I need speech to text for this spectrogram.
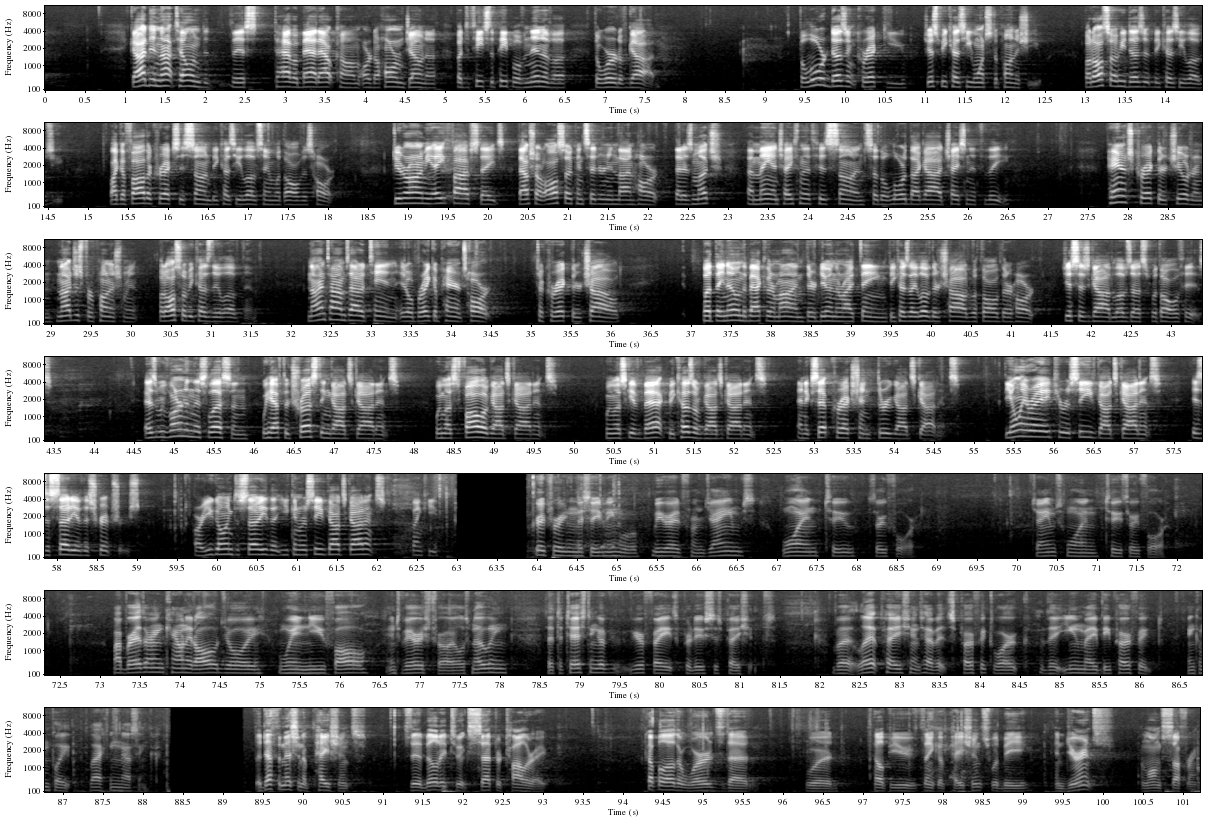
God did not tell him to, this to have a bad outcome or to harm Jonah, but to teach the people of Nineveh the word of God. The Lord doesn't correct you just because he wants to punish you, but also he does it because he loves you. Like a father corrects his son because he loves him with all of his heart. Deuteronomy 8 5 states, Thou shalt also consider in thine heart that as much a man chasteneth his son, so the Lord thy God chasteneth thee. Parents correct their children not just for punishment, but also because they love them. Nine times out of ten, it'll break a parent's heart to correct their child, but they know in the back of their mind they're doing the right thing because they love their child with all of their heart, just as God loves us with all of His. As we've learned in this lesson, we have to trust in God's guidance. We must follow God's guidance. We must give back because of God's guidance and accept correction through God's guidance. The only way to receive God's guidance is the study of the Scriptures. Are you going to study that you can receive God's guidance? Thank you. Scripture reading this evening will be read from James 1 2 through 4. James 1 2 through 4. My brethren, count it all joy when you fall into various trials, knowing that the testing of your faith produces patience. But let patience have its perfect work, that you may be perfect and complete, lacking nothing. The definition of patience is the ability to accept or tolerate. A couple other words that would help you think of patience would be endurance and long suffering.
